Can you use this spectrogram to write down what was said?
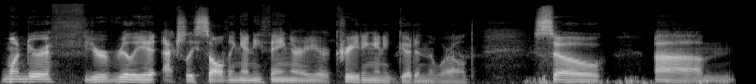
wonder if you're really actually solving anything or you're creating any good in the world. So, um,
